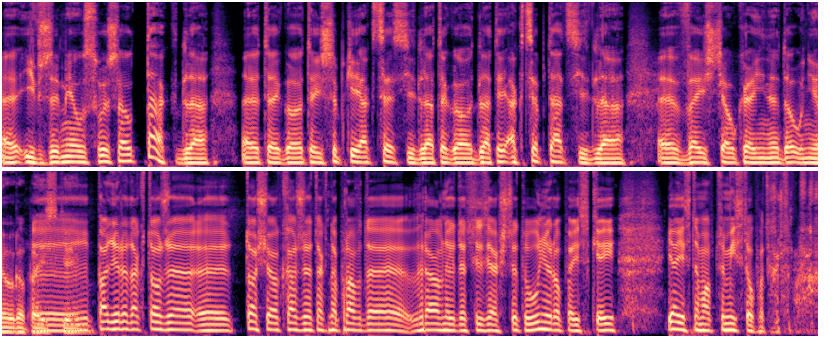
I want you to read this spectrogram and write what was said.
e, i w Rzymie usłyszał tak dla e, tego, tej szybkiej akcesji, dla, tego, dla tej akceptacji, dla wejścia Ukrainy do Unii Europejskiej? Panie redaktorze, to się okaże tak naprawdę w realnych decyzjach szczytu Unii Europejskiej. Ja jestem optymistą po tych rozmowach.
